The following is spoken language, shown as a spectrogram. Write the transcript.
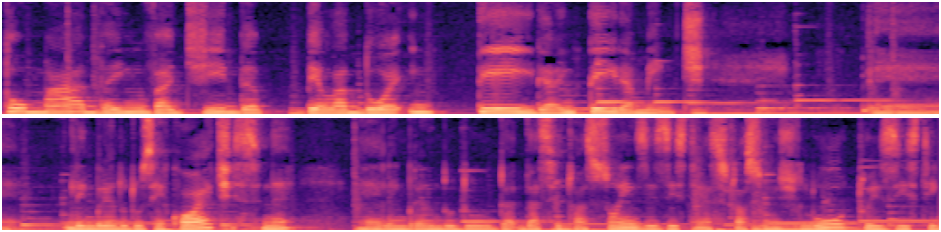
tomada invadida pela dor inteira, inteiramente. É, lembrando dos recortes, né? É, lembrando do, da, das situações, existem as situações de luto, existem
